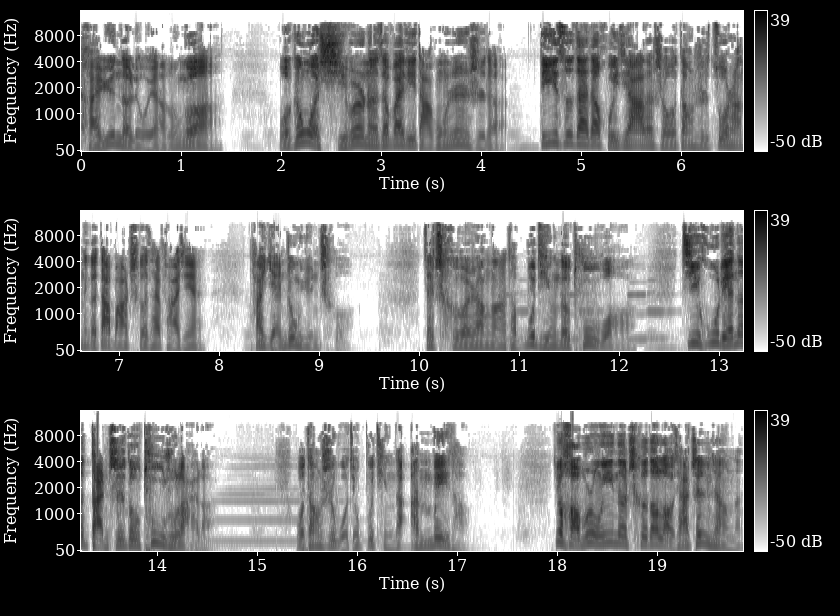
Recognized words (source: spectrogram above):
海运的留言，龙哥，我跟我媳妇儿呢在外地打工认识的。第一次带她回家的时候，当时坐上那个大巴车，才发现她严重晕车，在车上啊，她不停的吐啊，几乎连那胆汁都吐出来了。我当时我就不停的安慰她，就好不容易呢，车到老家镇上了。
